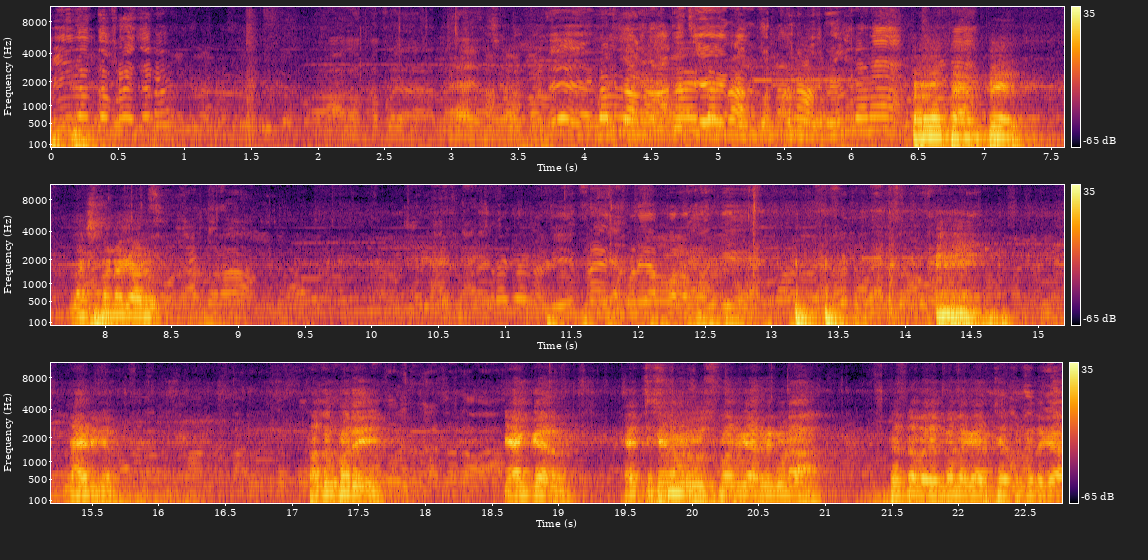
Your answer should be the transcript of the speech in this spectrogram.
మీరంతా ఫ్రైజేనా తర్వాత ఎంపైర్ లక్ష్మణ గారు. నాయుడు గారు. తదుపరి యాంకర్ హెచ్కే ఉస్మాన్ గారిని కూడా పెద్దలు ఎమ్మెల్యే గారి చేతుల మీదుగా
